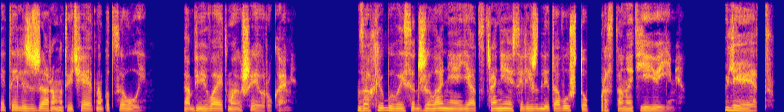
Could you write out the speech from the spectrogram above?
Этель с жаром отвечает на поцелуй, обвивает мою шею руками. Захлебываясь от желания, я отстраняюсь лишь для того, чтобы простонать ее имя. «Лет!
